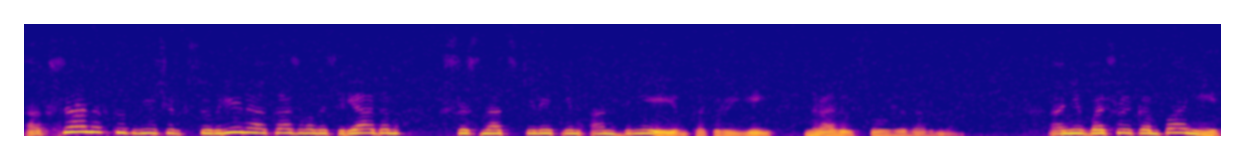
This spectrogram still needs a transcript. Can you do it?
Оксана в тот вечер все время оказывалась рядом с шестнадцатилетним Андреем, который ей нравился уже давно. Они в большой компании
